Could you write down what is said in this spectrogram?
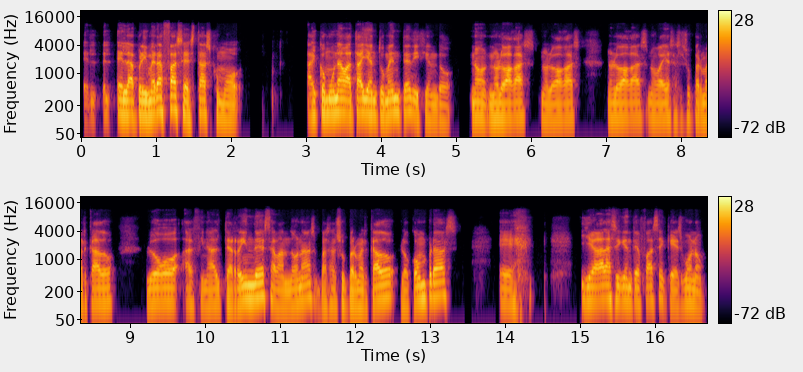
en la primera fase estás como hay como una batalla en tu mente diciendo, no, no lo hagas, no lo hagas, no lo hagas, no vayas al supermercado. Luego al final te rindes, abandonas, vas al supermercado, lo compras. Eh, llega la siguiente fase que es, bueno,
